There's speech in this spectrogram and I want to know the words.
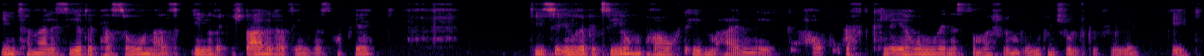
internalisierte Person, als innere Gestalt, als inneres Objekt, diese innere Beziehung braucht eben eine auch oft Klärung, wenn es zum Beispiel um Wut und Schuldgefühle geht.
